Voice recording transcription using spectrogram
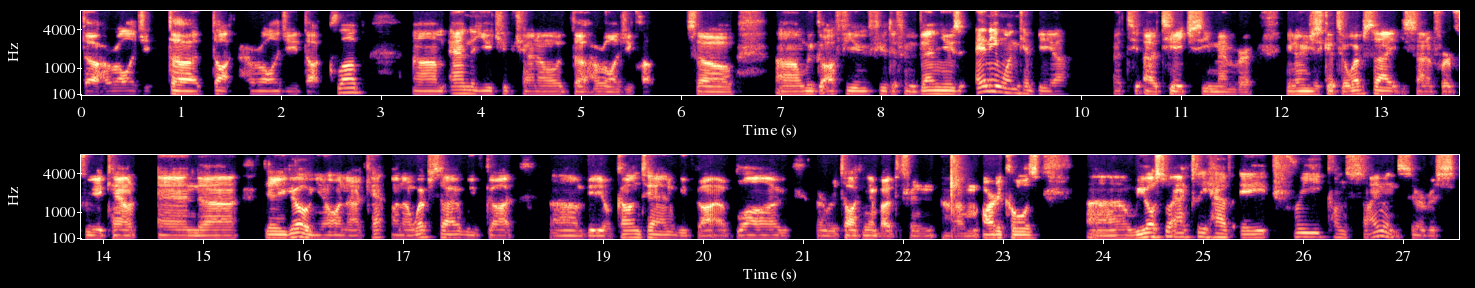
the horology the dot horology dot club, um, and the YouTube channel, the Horology Club. So um, we got a few few different venues. Anyone can be a, a, T- a THC member. You know, you just get to a website, you sign up for a free account, and uh, there you go. You know, on our on our website, we've got um, video content. We've got a blog where we're talking about different um, articles. Uh, we also actually have a free consignment service.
